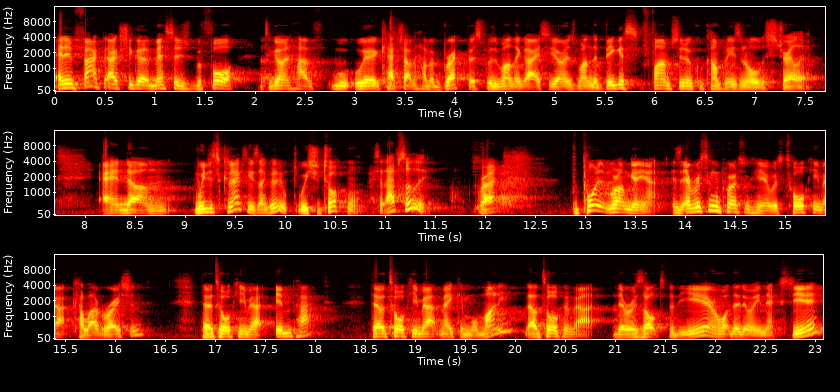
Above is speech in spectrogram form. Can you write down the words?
and in fact, I actually got a message before to go and have, we're going to catch up and have a breakfast with one of the guys who owns one of the biggest pharmaceutical companies in all of Australia. And um, we just connected. He's like, we should talk more. I said, absolutely. Right? The point of what I'm getting at is every single person here was talking about collaboration. They were talking about impact. They were talking about making more money. They were talking about their results for the year and what they're doing next year.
